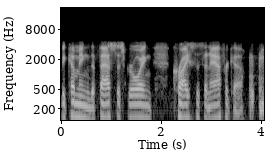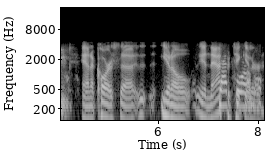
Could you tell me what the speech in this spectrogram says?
becoming the fastest growing crisis in Africa. And of course, uh, you know, in that That's particular horrible.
